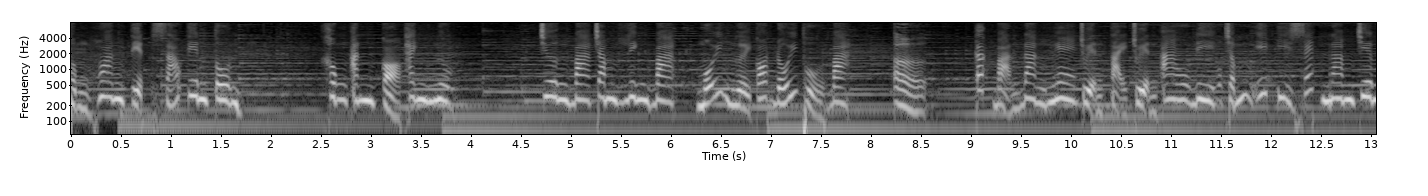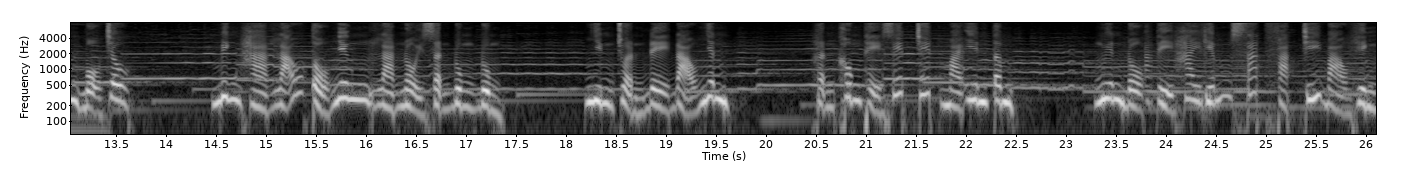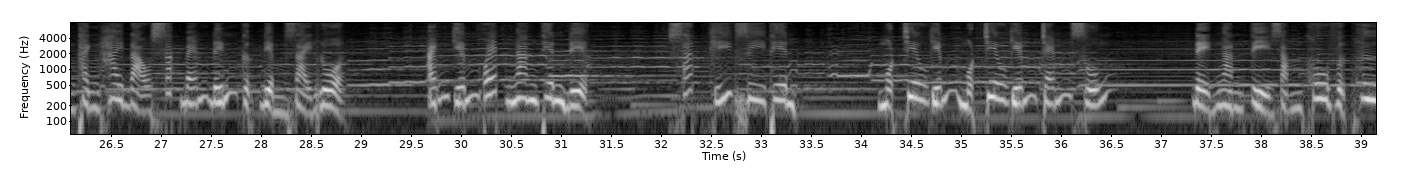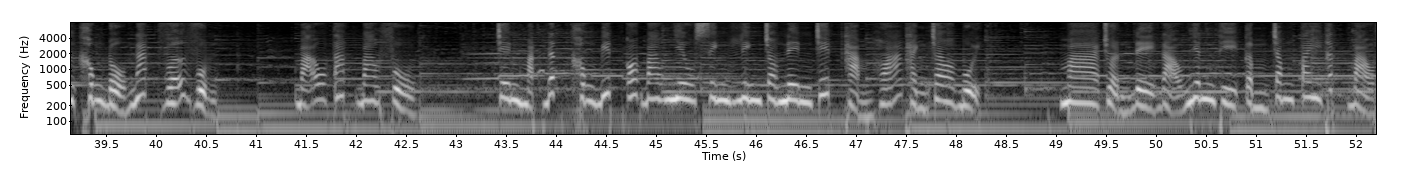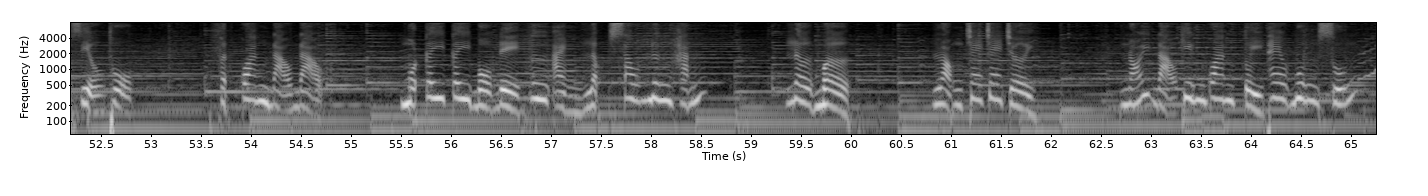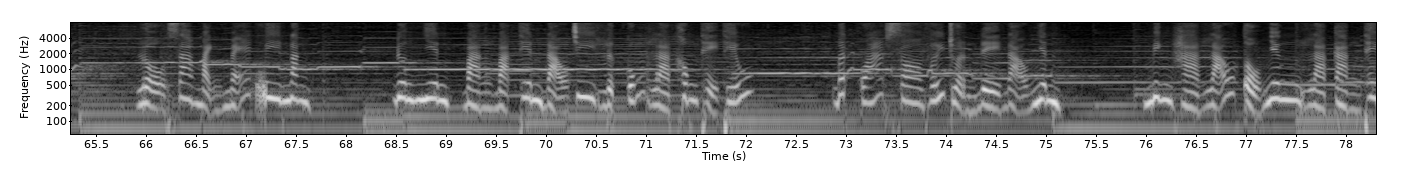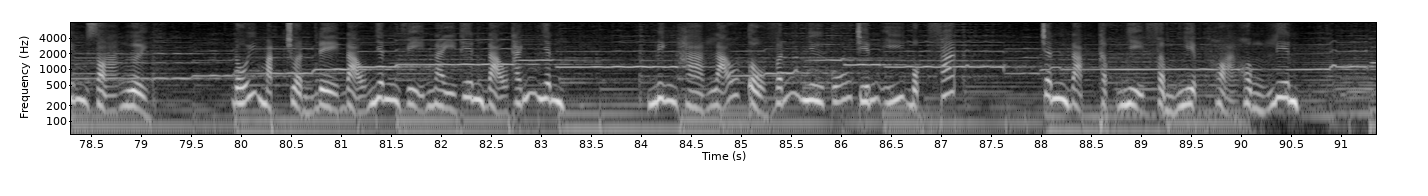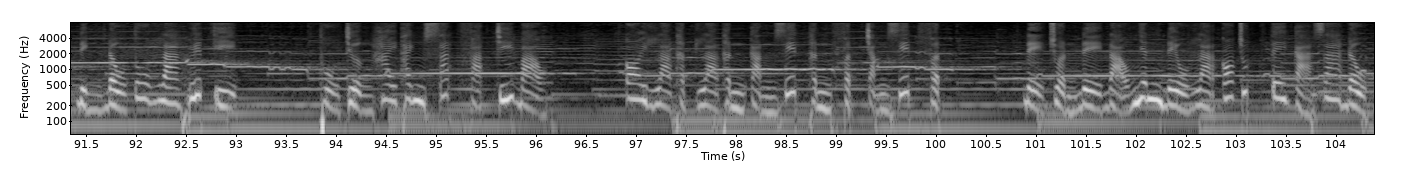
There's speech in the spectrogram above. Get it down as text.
hồng hoang tiệt giáo tiên tôn. Không ăn cỏ thanh ngư. Chương 303 Mỗi người có đối thủ ba. Ở Các bạn đang nghe chuyện tại chuyện Audi.xyz Nam Chiêm Bộ Châu. Minh Hà lão tổ nhưng là nổi giận đùng đùng. Nhìn chuẩn đề đảo nhân. Hận không thể giết chết mà yên tâm. Nguyên độ tỷ hai kiếm sát phạt trí bảo hình thành hai đảo sắc bén đến cực điểm giải lụa. Ánh kiếm quét ngang thiên địa. Sát khí di thiên. Một chiêu kiếm, một chiêu kiếm chém xuống. Để ngàn tỷ dặm khu vực hư không đổ nát vỡ vụn. Bão táp bao phủ. Trên mặt đất không biết có bao nhiêu sinh linh cho nên chết thảm hóa thành cho bụi. Mà chuẩn đề đảo nhân thì cầm trong tay thất bảo diệu thủ. Phật quang đảo đảo Một cây cây bồ đề hư ảnh lập sau lưng hắn. Lờ mờ Lọng che che trời. Nói đảo kim quang tùy theo buông xuống. Lộ ra mạnh mẽ uy năng. Đương nhiên, bàng bạc thiên đảo chi lực cũng là không thể thiếu. Bất quá so với chuẩn đề đảo nhân. Minh Hà lão tổ nhưng là càng thêm dọa người. Đối mặt chuẩn đề đảo nhân vị này thiên đảo thánh nhân. Minh Hà lão tổ vẫn như cũ chiến ý bộc phát. Chân đạp thập nhị phẩm nghiệp hỏa hồng liên. Đỉnh đầu tu la huyết kỳ. Thủ trưởng hai thanh sát phạt trí bảo. Coi là thật là thần cản giết thần Phật chẳng giết Phật. Để chuẩn đề đạo nhân đều là có chút tê cả ra đầu.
